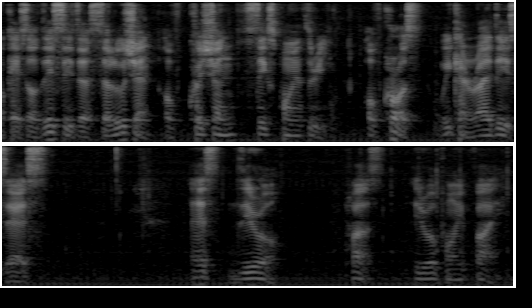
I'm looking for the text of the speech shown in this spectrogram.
Okay, so this is the solution of question 6.3. Of course, we can write this as S0 plus 0 0.5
